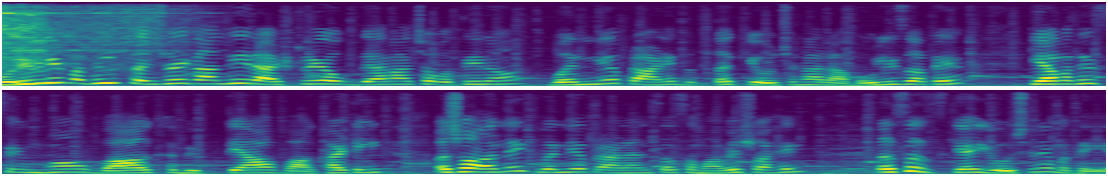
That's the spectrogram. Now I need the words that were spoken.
बोरिवलीमधील संजय गांधी राष्ट्रीय उद्यानाच्या वतीनं वन्य प्राणी दत्तक योजना राबवली जाते. यामध्ये सिंह वाघ बिबट्या वाघाटी अशा अनेक वन्य प्राण्यांचा समावेश आहे. तसंच या योजनेमध्ये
